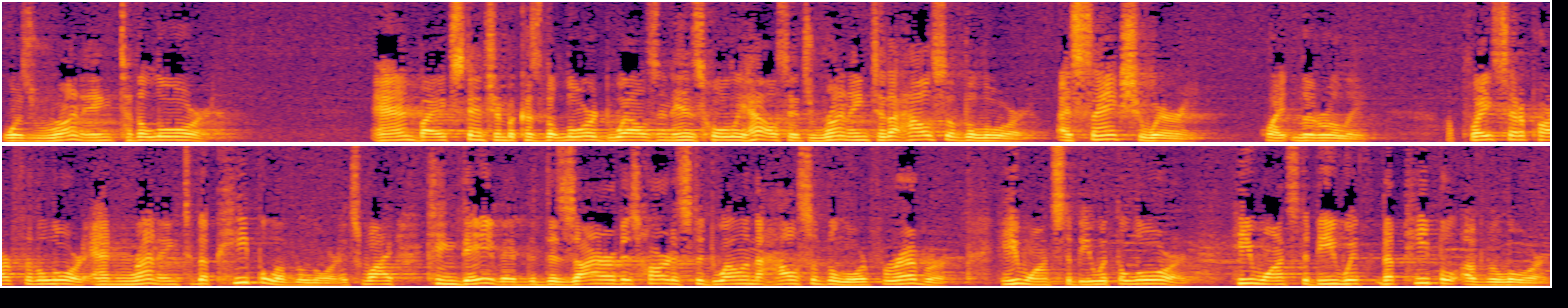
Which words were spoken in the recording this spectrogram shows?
was running to the Lord. And by extension, because the Lord dwells in his holy house, it's running to the house of the Lord, a sanctuary, quite literally. A place set apart for the Lord, and running to the people of the Lord. It's why King David, the desire of his heart is to dwell in the house of the Lord forever. He wants to be with the Lord. He wants to be with the people of the Lord.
